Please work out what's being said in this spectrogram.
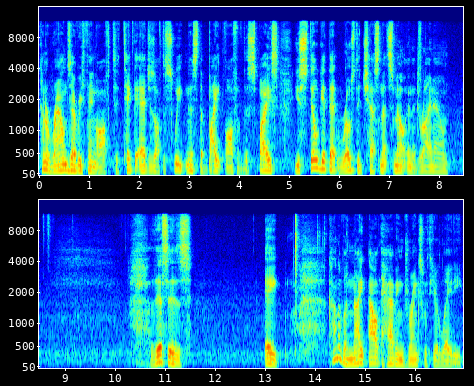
kind of rounds everything off to take the edges off the sweetness, the bite off of the spice. You still get that roasted chestnut smell in the dry down. This is a kind of a night out having drinks with your lady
